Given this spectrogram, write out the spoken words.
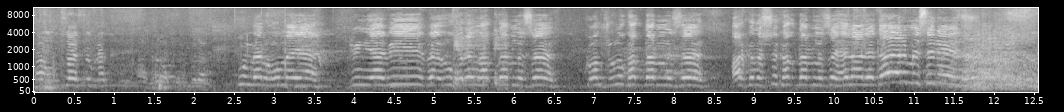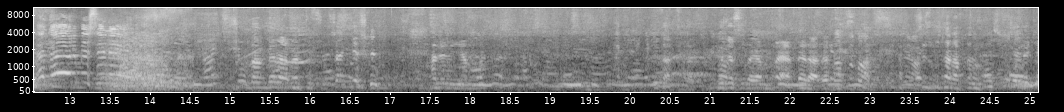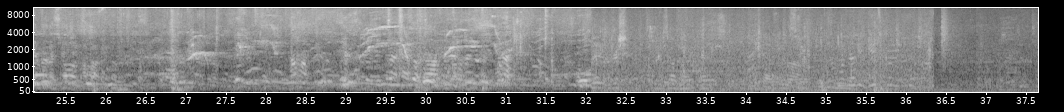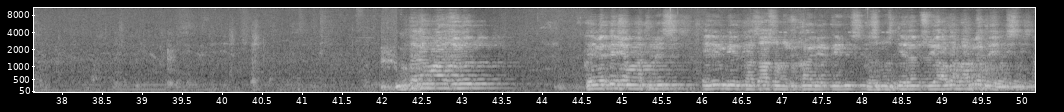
Tamam müsaitse bırak. Bu merhumeye dünyevi ve uhrevi haklarınızı, komşuluk haklarınızı, arkadaşlık haklarınızı helal eder misiniz? Eder misiniz? Şuradan beraber tutsun. Sen geç Halil'in yanına. Tut at, tut at. Kocası da yanında ya, beraber tutsun. Siz bu taraftan şöyle kenara çekin. Muhterem mazurun, kıymetli cemaatimiz, elin bir kaza sonucu kaybettiğimiz kızımız İrem Su'ya Allah rahmet eylesin.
